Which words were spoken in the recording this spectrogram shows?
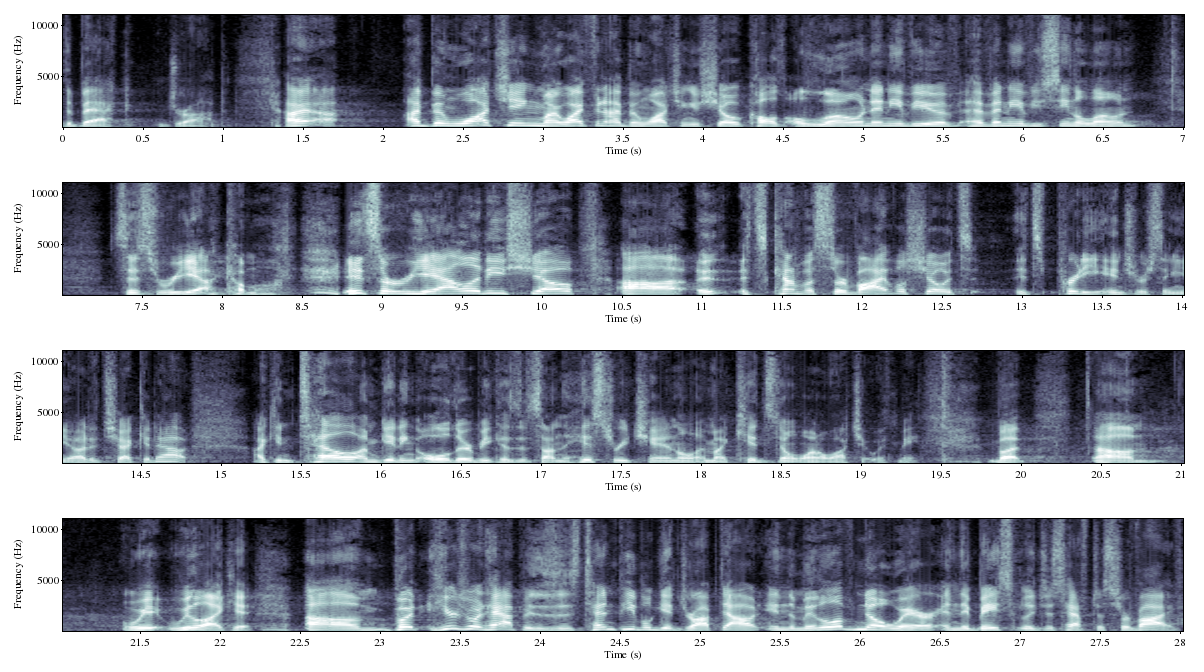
the backdrop. I, I, have been watching, my wife and I have been watching a show called Alone. Any of you, have, have any of you seen Alone? It's this real, come on. It's a reality show. Uh, it, it's kind of a survival show. It's, it's pretty interesting. You ought to check it out. I can tell I'm getting older because it's on the History Channel and my kids don't want to watch it with me. But um, we, we like it. Um, but here's what happens is 10 people get dropped out in the middle of nowhere and they basically just have to survive.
